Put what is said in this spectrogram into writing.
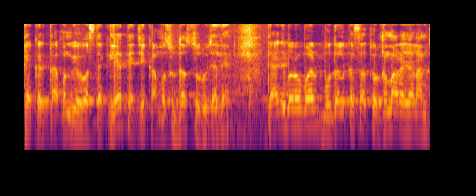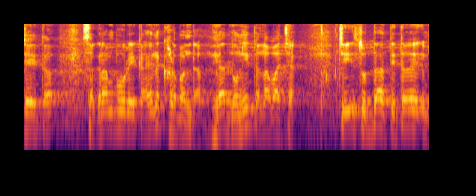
ह्याकरिता आपण व्यवस्था केली आहे. त्याचे कामंसुद्धा सुरू झाले आहे त्याचबरोबर बुदलकसा कसा महाराजाला आमच्या इथं संग्रामपूर एक आहे ना खडबंदा. ह्या दोन्ही तलावाच्या ची सुद्धा तिथं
